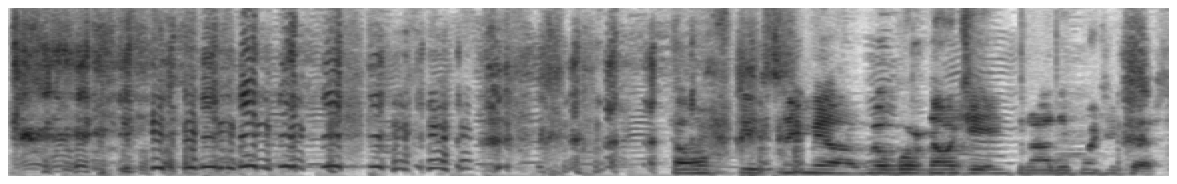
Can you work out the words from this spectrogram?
então fiquei sem minha, meu bordão de entrada em podcast.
